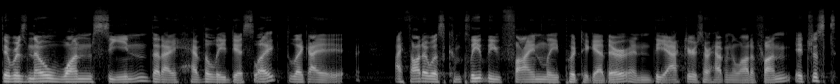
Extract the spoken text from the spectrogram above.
there was no one scene that I heavily disliked, like I I thought it was completely finely put together and the actors are having a lot of fun. It just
